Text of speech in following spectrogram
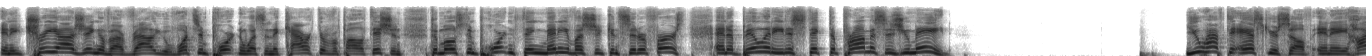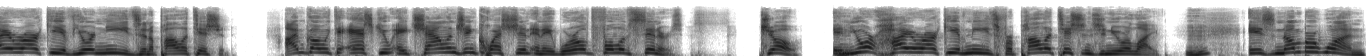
in a triaging of our value of what's important to us in the character of a politician, the most important thing many of us should consider first, an ability to stick to promises you made. You have to ask yourself in a hierarchy of your needs in a politician, I'm going to ask you a challenging question in a world full of sinners. Joe, in mm-hmm. your hierarchy of needs for politicians in your life, mm-hmm. is number one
